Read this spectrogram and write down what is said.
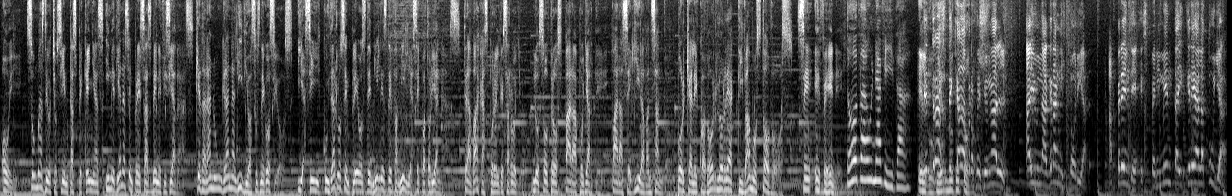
Hoy, son más de 800 pequeñas y medianas empresas beneficiadas que darán un gran alivio a sus negocios y así cuidar los empleos de miles de familias ecuatorianas. Trabajas por el desarrollo, nosotros para apoyarte, para seguir avanzando, porque al Ecuador lo reactivamos todos. CFN. Toda una vida. El Detrás de cada profesional hay una gran historia. Aprende, experimenta y crea la tuya.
